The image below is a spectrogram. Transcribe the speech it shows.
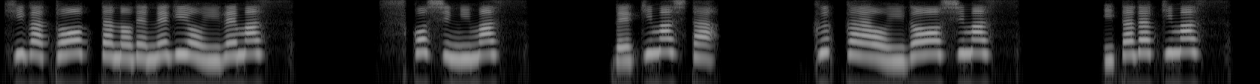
火が通ったのでネギを入れます。少し煮ます。できました。クッカーを移動します。いただきます。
